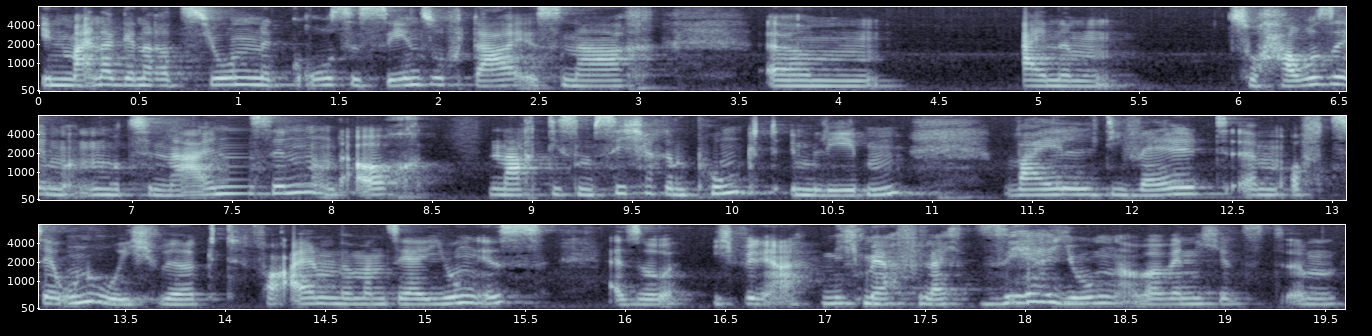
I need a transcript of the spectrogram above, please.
in meiner Generation eine große Sehnsucht da ist nach ähm, einem Zuhause im emotionalen Sinn und auch nach diesem sicheren Punkt im Leben, weil die Welt ähm, oft sehr unruhig wirkt, vor allem wenn man sehr jung ist. Also ich bin ja nicht mehr vielleicht sehr jung, aber wenn ich jetzt ähm,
